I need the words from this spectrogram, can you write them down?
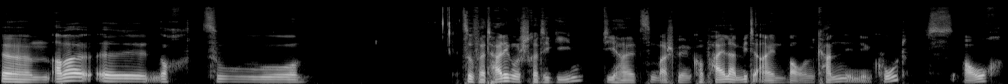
Ähm, aber äh, noch zu zu Verteidigungsstrategien, die halt zum Beispiel ein Compiler mit einbauen kann in den Code. ist auch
